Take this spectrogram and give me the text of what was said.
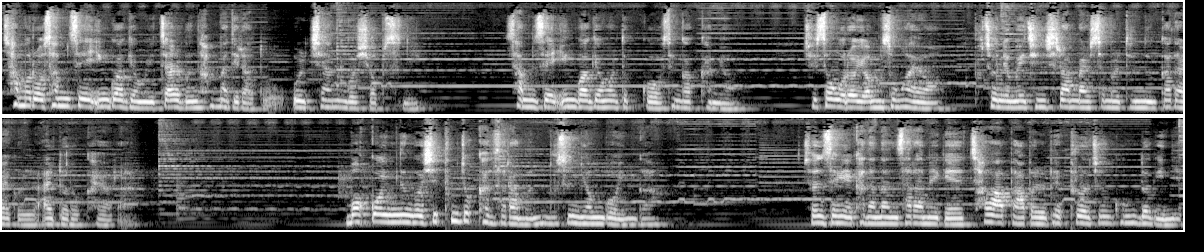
참으로 삼세 인과경의 짧은 한마디라도 옳지 않은 것이 없으니 삼세 인과경을 듣고 생각하며 지성으로 염송하여 부처님의 진실한 말씀을 듣는 까닭을 알도록 하여라. 먹고 입는 것이 풍족한 사람은 무슨 연고인가? 전생에 가난한 사람에게 차와 밥을 베풀어 준 공덕이니라.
